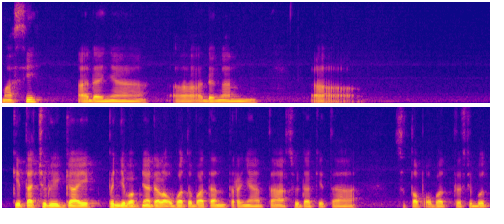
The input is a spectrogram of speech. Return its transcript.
masih adanya uh, dengan uh, kita curigai penyebabnya adalah obat-obatan ternyata sudah kita stop obat tersebut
